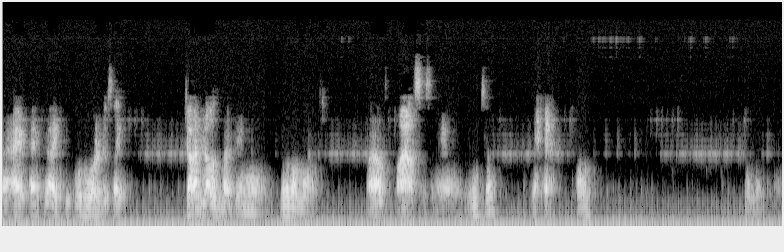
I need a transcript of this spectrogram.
I, I feel like people who are just like Jon Jones might be an alien. What about Miles? Miles Miles is an alien. You think so? Yeah. Tom? Oh my god.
